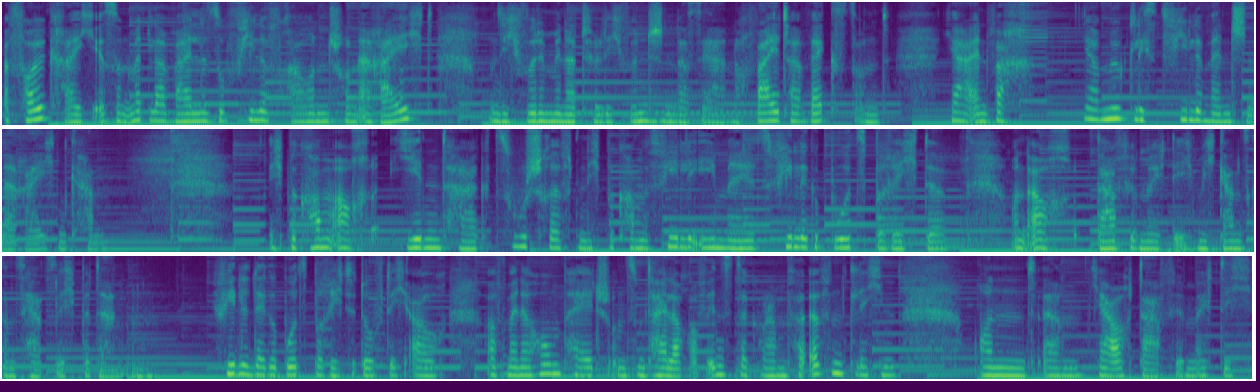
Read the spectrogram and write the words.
erfolgreich ist und mittlerweile so viele Frauen schon erreicht. Und ich würde mir natürlich wünschen, dass er noch weiter wächst und ja einfach ja möglichst viele Menschen erreichen kann. Ich bekomme auch jeden Tag Zuschriften, ich bekomme viele E-Mails, viele Geburtsberichte und auch dafür möchte ich mich ganz, ganz herzlich bedanken. Viele der Geburtsberichte durfte ich auch auf meiner Homepage und zum Teil auch auf Instagram veröffentlichen. Und ähm, ja, auch dafür möchte ich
